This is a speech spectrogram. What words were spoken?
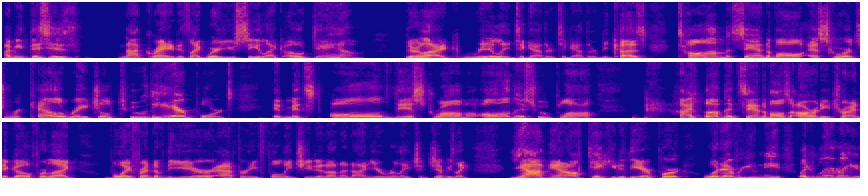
I mean, this is not great. It's like where you see like, oh damn, they're like really together together because Tom Sandoval escorts Raquel Rachel to the airport amidst all this drama, all this hoopla. I love that Sandoval's already trying to go for like boyfriend of the year after he fully cheated on a nine year relationship. He's like, Yeah, man, I'll take you to the airport, whatever you need. Like, literally,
